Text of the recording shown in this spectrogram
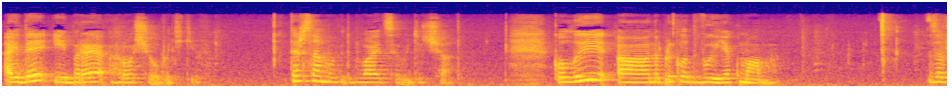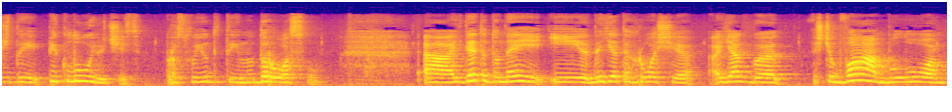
а йде і бере гроші у батьків. Те ж саме відбувається у дівчат. Коли, наприклад, ви, як мама, завжди піклуючись про свою дитину, дорослу, йдете до неї і даєте гроші, якби, щоб вам було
